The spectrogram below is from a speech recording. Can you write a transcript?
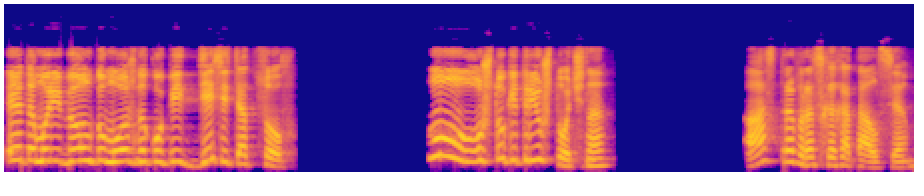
этому ребенку можно купить десять отцов. Ну, штуки три уж точно. Астров расхохотался.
